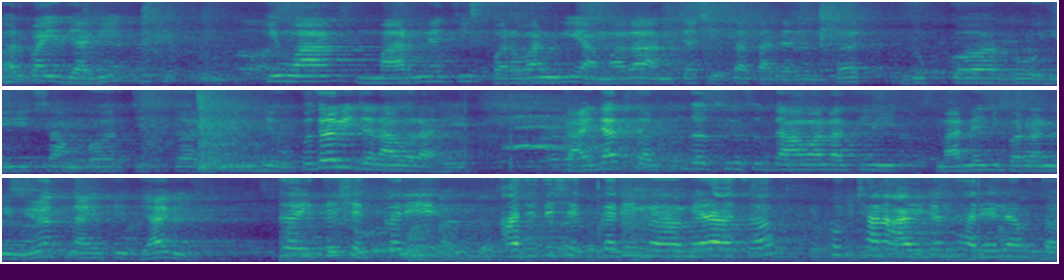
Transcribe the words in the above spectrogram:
भरपाई द्यावी किंवा मारण्याची परवानगी आम्हाला आमच्या शेतात आल्यानंतर डुक्कर रोही सांबर चित्तर म्हणजे जे उपद्रवी जनावर आहे. कायद्यात तरतूद असूनसुद्धा आम्हाला ती मारण्याची परवानगी मिळत नाही ती द्यावी. इथे शेतकरी आज इथे शेतकरी मे- मेळाव्याचं खूप छान आयोजन झालेलं होतं.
